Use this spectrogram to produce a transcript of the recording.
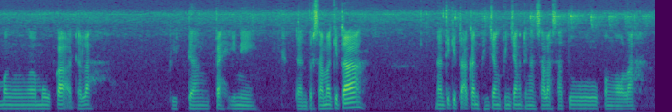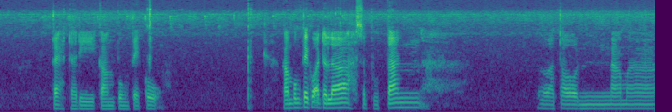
mengemuka adalah bidang teh ini. Dan bersama kita nanti kita akan bincang-bincang dengan salah satu pengolah teh dari Kampung Teko. Kampung Teko adalah sebutan eh, atau nama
